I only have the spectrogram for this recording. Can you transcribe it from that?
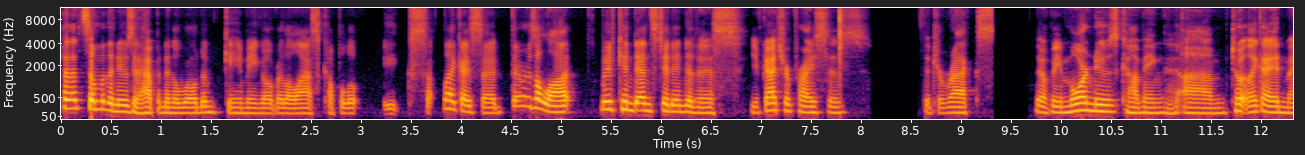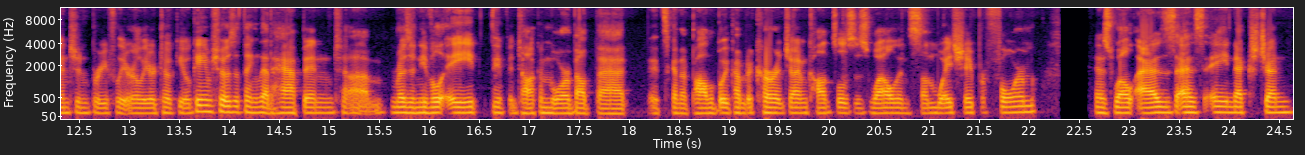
that's some of the news that happened in the world of gaming over the last couple of weeks. Like I said, there was a lot. We've condensed it into this. You've got your prices, the directs. There'll be more news coming. Um, to, like I had mentioned briefly earlier, Tokyo Game Show is a thing that happened. Um, Resident Evil 8, they've been talking more about that. It's going to probably come to current gen consoles as well in some way, shape, or form, as well as as a next gen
